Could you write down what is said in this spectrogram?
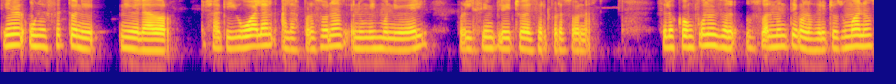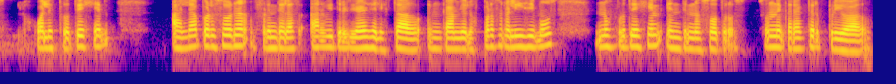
Tienen un efecto nivelador, ya que igualan a las personas en un mismo nivel por el simple hecho de ser persona. Se los confunde usualmente con los derechos humanos, los cuales protegen a la persona frente a las arbitrariedades del Estado. En cambio, los personalísimos nos protegen entre nosotros, son de carácter privado.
